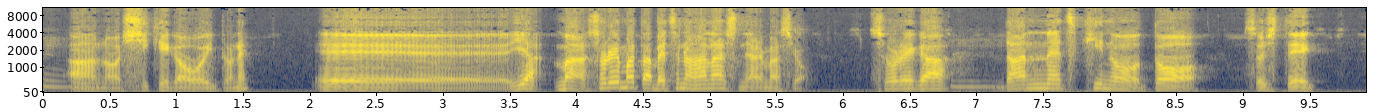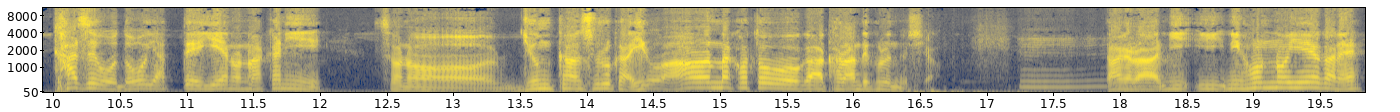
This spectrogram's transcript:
うんあの、湿気が多いとね。えー、いや、まあ、それまた別の話になりますよ。それが断熱機能と、そして風をどうやって家の中に、その、循環するか、いろんなことが絡んでくるんですよ。うんだから、に、い日本の家がね、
